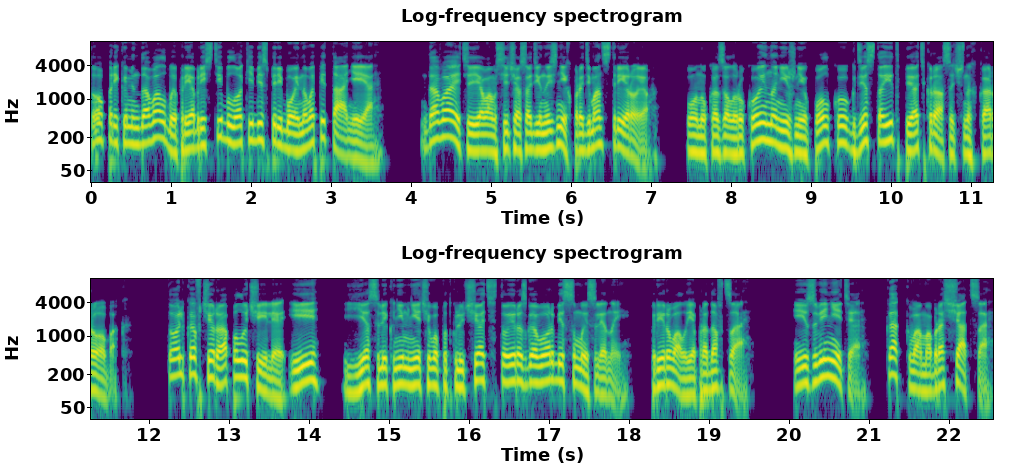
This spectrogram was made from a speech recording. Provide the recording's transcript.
то порекомендовал бы приобрести блоки бесперебойного питания. «Давайте я вам сейчас один из них продемонстрирую». Он указал рукой на нижнюю полку, где стоит пять красочных коробок. «Только вчера получили, и...» «Если к ним нечего подключать, то и разговор бессмысленный», — прервал я продавца. «Извините, как к вам обращаться?»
